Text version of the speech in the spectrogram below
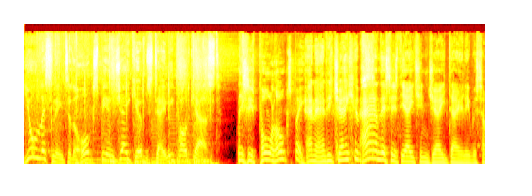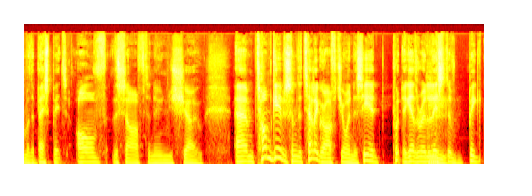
You're listening to the Hawksbee and Jacobs Daily Podcast. This is Paul Hawksbee. And Andy Jacobs. And this is the H and J Daily with some of the best bits of this afternoon's show. Um, Tom Gibbs from the Telegraph joined us. He had put together a list of big,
